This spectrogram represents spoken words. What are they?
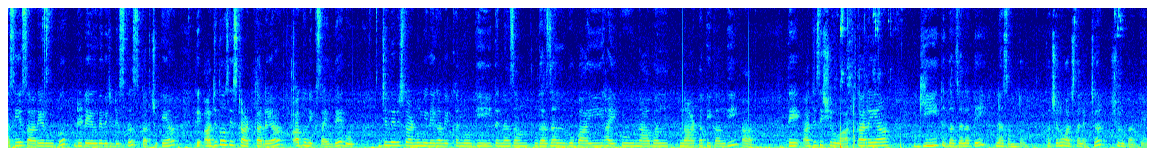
ਅਸੀਂ ਇਹ ਸਾਰੇ ਰੂਪ ਡਿਟੇਲ ਦੇ ਵਿੱਚ ਡਿਸਕਸ ਕਰ ਚੁੱਕੇ ਹਾਂ ਤੇ ਅੱਜ ਤੋਂ ਅਸੀਂ ਸਟਾਰਟ ਕਰ ਰਹੇ ਹਾਂ ਆਧੁਨਿਕ ਸਾਹਿਤ ਦੇ ਰੂਪ, ਜਿੰਦੇ ਵਿੱਚ ਤੁਹਾਨੂੰ ਮਿਲੇਗਾ ਵੇਖਣ ਨੂੰ ਗੀਤ, ਨਜ਼ਮ, ਗਜ਼ਲ, ਰੁਬਾਈ ਹਾਈਕੂ ਨਾਵਲ, ਨਾਟਕ, ਇਕਾਂਗੀ ਆਦਿ। ਤੇ ਅੱਜ ਅਸੀਂ ਸ਼ੁਰੂਆਤ ਕਰ ਰਹੇ ਹਾਂ ਗੀਤ, ਗਜ਼ਲ ਅਤੇ ਨਜ਼ਮ ਤੋਂ। ਤਾਂ ਚਲੋ ਅੱਜ ਦਾ ਲੈਕਚਰ ਸ਼ੁਰੂ ਕਰਦੇ ਹਾਂ।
